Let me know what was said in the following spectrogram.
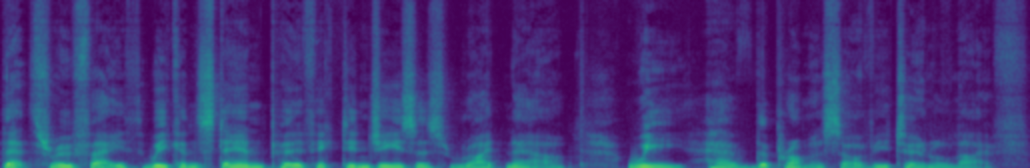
that through faith we can stand perfect in Jesus right now, we have the promise of eternal life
